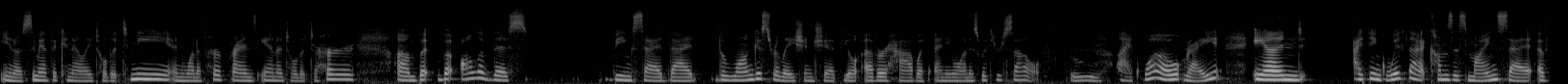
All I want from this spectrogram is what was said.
you know Samantha Kennelly told it to me and one of her friends Anna told it to her um, but but all of this being said that the longest relationship you'll ever have with anyone is with yourself. Ooh. like whoa right? And i think with that comes this mindset of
